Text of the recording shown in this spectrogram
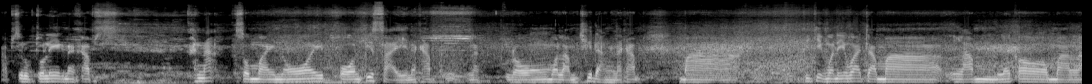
ครับสรุปตัวเลขนะครับ คณะสมัยน้อยพรพิสัยนะครับนักร้องมอลำชื่อดังนะครับ มาที่จริงวันนี้ว่าจะมาลำแล้วก็มาล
